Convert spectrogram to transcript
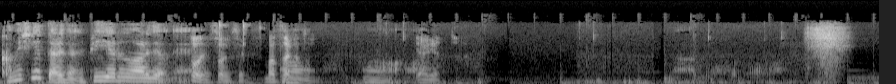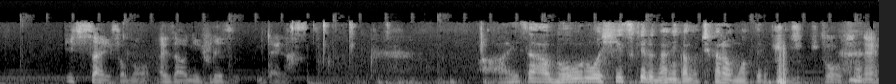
上重ってあれだよね。PL のあれだよね。そうです、そうです、そうです。松坂とやり合ったなるほど。一切その、相沢に触れず、みたいな。相沢ボールを引きつける何かの力を持ってる。そうですね。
